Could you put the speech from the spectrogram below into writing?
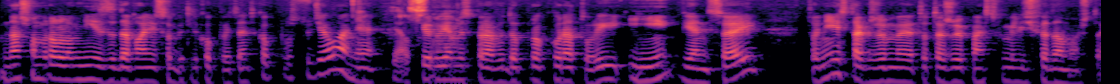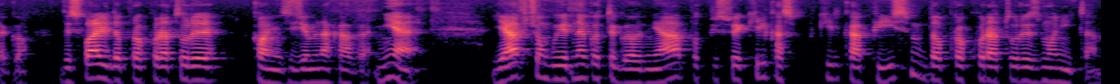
naszą rolą nie jest zadawanie sobie tylko pytań, tylko po prostu działanie. Jasne. Kierujemy sprawy do prokuratury i więcej, to nie jest tak, że my, to też, żeby Państwo mieli świadomość tego, wysłali do prokuratury, koniec, idziemy na kawę. Nie. Ja w ciągu jednego tygodnia podpisuję kilka, kilka pism do prokuratury z monitem,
